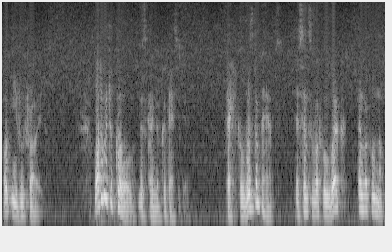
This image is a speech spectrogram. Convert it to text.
or even Freud. What are we to call this kind of capacity? Practical wisdom, perhaps, a sense of what will work and what will not.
